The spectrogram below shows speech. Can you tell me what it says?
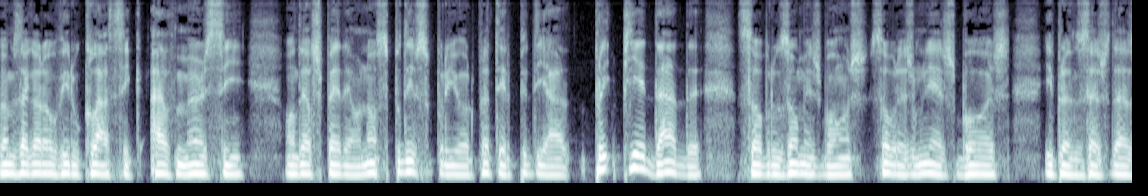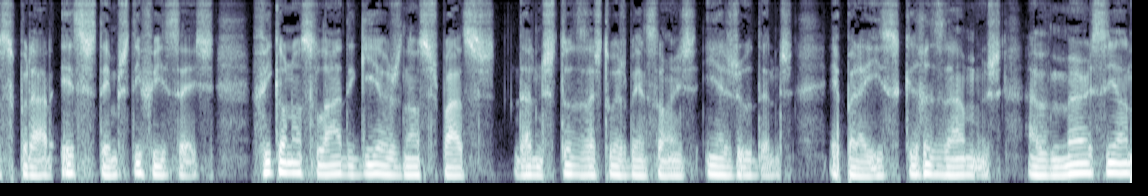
Vamos agora ouvir o clássico Have Mercy, onde eles pedem ao nosso poder superior para ter piedade sobre os homens bons, sobre as mulheres boas e para nos ajudar a superar esses tempos difíceis. Fica ao nosso lado e guia os nossos passos. Dá-nos todas as tuas benções e ajuda-nos. É para isso que rezamos. Have mercy on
